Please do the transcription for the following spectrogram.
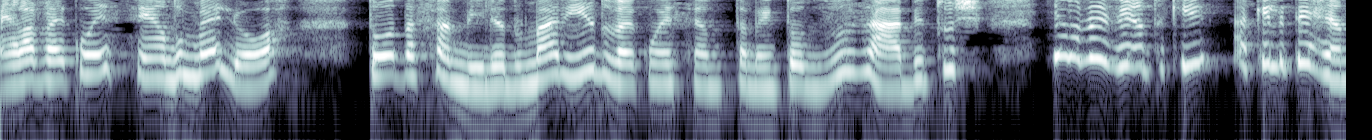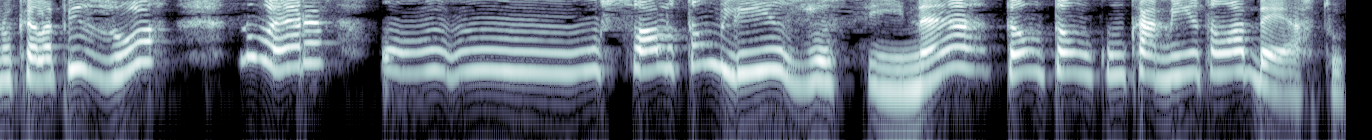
ela vai conhecendo melhor toda a família do marido, vai conhecendo também todos os hábitos, e ela vai vendo que aquele terreno que ela pisou não era um, um, um, solo tão liso assim, né? Tão, tão, com um caminho tão aberto.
